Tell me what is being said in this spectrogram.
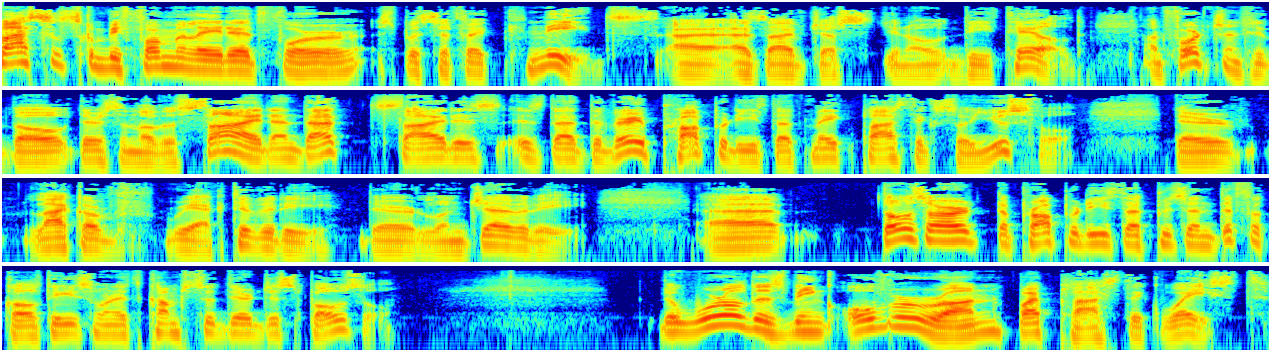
plastics can be formulated for specific needs, uh, as I've just you know detailed. Unfortunately, though, there's another side, and that side is is that the very properties that make plastics so useful, their lack of reactivity, their longevity. Uh, those are the properties that present difficulties when it comes to their disposal. The world is being overrun by plastic waste.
